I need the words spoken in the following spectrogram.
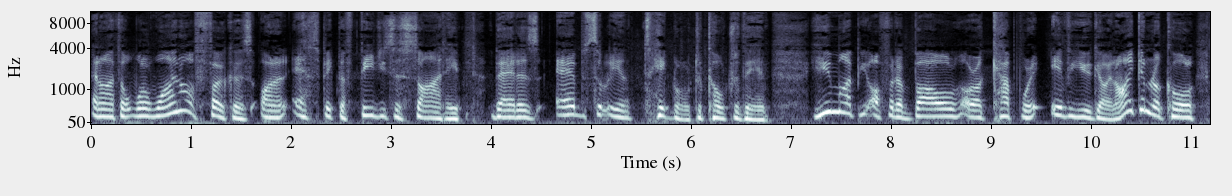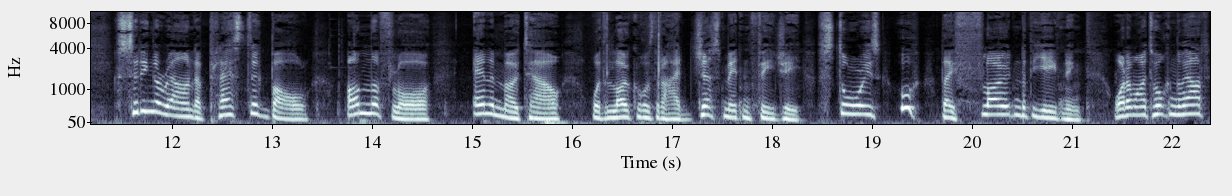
And I thought, well, why not focus on an aspect of Fiji society that is absolutely integral to culture there? You might be offered a bowl or a cup wherever you go. And I can recall sitting around a plastic bowl on the floor in a motel with locals that I had just met in Fiji. Stories, ooh, they flowed into the evening. What am I talking about?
